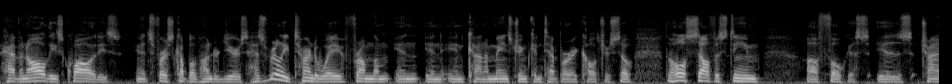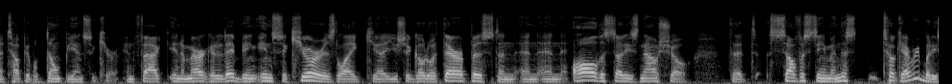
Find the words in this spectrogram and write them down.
having all these qualities in its first couple of hundred years, has really turned away from them in, in, in kind of mainstream contemporary culture. So the whole self esteem uh, focus is trying to tell people don't be insecure. In fact, in America today, being insecure is like uh, you should go to a therapist, and, and, and all the studies now show that self esteem, and this took everybody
